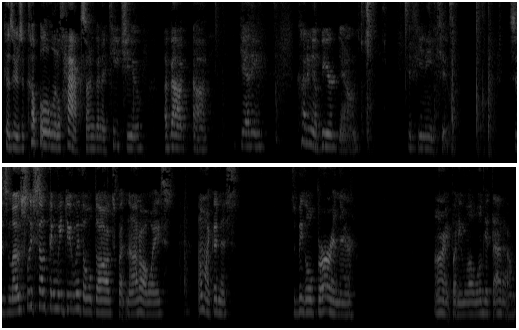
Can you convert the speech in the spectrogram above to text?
because there's a couple of little hacks I'm going to teach you about uh, getting, cutting a beard down if you need to. This is mostly something we do with old dogs, but not always. Oh my goodness. There's a big old burr in there. All right, buddy. Well, we'll get that out.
